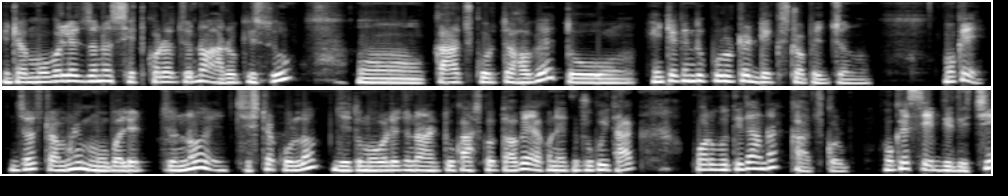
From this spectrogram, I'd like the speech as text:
এটা মোবাইলের জন্য সেট করার জন্য আরও কিছু কাজ করতে হবে। তো এটা কিন্তু পুরোটা ডেস্কটপের জন্য। ওকে জাস্ট আমি মোবাইলের জন্য চেষ্টা করলাম, যেহেতু মোবাইলের জন্য আরেকটু কাজ করতে হবে, এখন এতটুকুই থাক, পরবর্তীতে আমরা কাজ করব। ওকে সেভ দিয়ে দিচ্ছি।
